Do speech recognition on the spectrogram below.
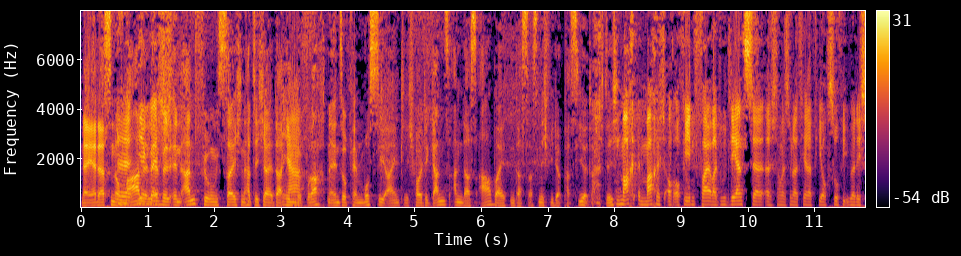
Naja, das normale Äh, Level in Anführungszeichen hat dich ja dahin Ja. gebracht. Ne? Insofern muss sie eigentlich heute ganz anders arbeiten, dass das nicht wieder passiert, richtig? Mach, mach ich auch auf jeden Fall, aber du lernst ja, äh, ich sag mal, so in der Therapie auch so viel über dich.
